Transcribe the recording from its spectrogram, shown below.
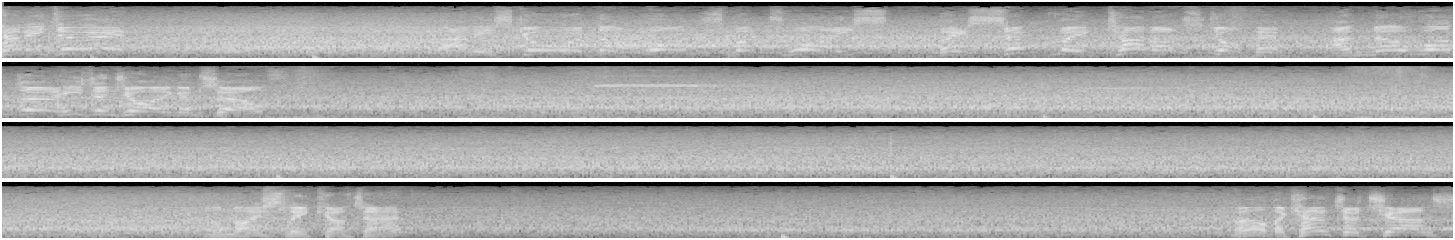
Can he do it? And he scored not once, but twice. They simply cannot stop him. And no wonder he's enjoying himself. Nicely cut out. Well, the counter chance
